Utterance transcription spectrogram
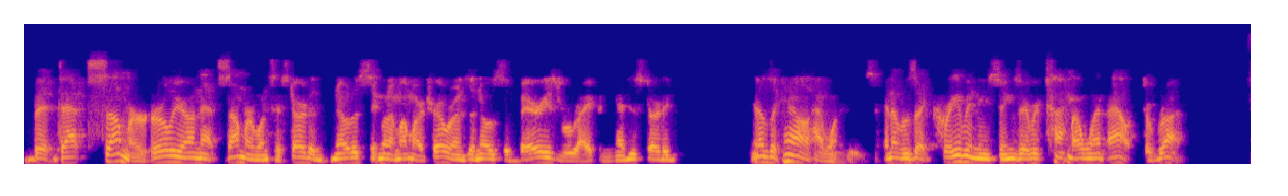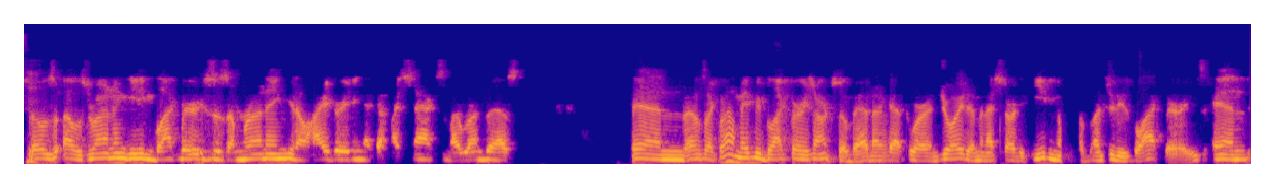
But that summer, earlier on that summer, once I started noticing when I'm on my trail runs, I noticed the berries were ripening. I just started, and I was like, yeah, I'll have one of these. And I was like craving these things every time I went out to run. So I was, I was running, eating blackberries as I'm running, you know, hydrating. I got my snacks in my run vest. And I was like, well, maybe blackberries aren't so bad. And I got to where I enjoyed them and I started eating a bunch of these blackberries. And,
